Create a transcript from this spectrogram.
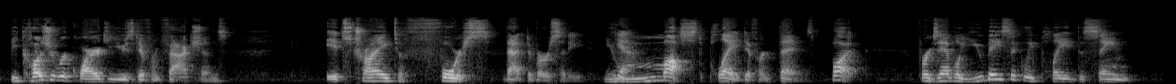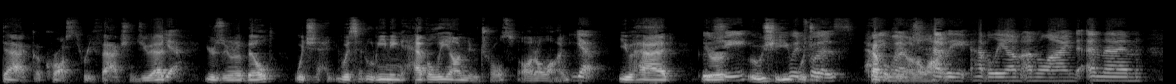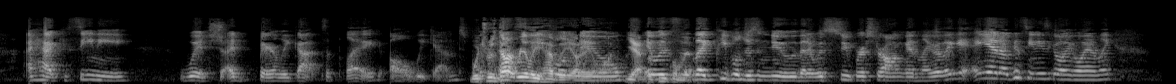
because you're required to use different factions. It's trying to force that diversity. You Yeah. must play different things. But, for example, you basically played the same deck across three factions. You had Yeah. your Zuna build, which was leaning heavily on neutrals on a line. Yeah. You had your Ushi, Ushi, which, which, was heavily on a line. heavily heavily on unaligned, and then I had Cassini, which I barely got to play all weekend, Which was not really heavily on knew-. Yeah, it was people like people just knew that it was super strong, and like, were like yeah, no, Cassini's going away. I'm like,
